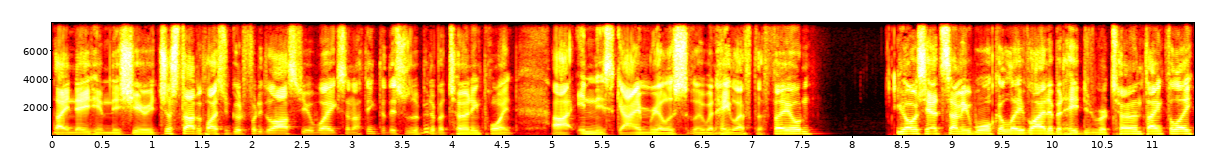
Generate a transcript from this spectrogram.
They need him this year. He just started to play some good footy the last few weeks, and I think that this was a bit of a turning point uh, in this game, realistically, when he left the field. You obviously had Sammy Walker leave later, but he did return, thankfully.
